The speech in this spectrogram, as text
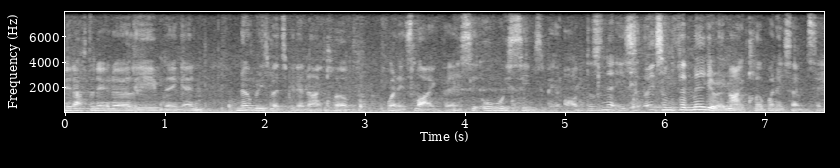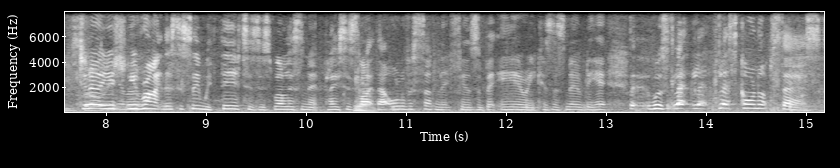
mid-afternoon, early evening, and nobody's meant to be in a nightclub when it's like this. It always seems a bit odd, doesn't it? It's it's unfamiliar at nightclub when it's empty. Do you know, you're, you're right, there's the same with theatres as well, isn't it? Places Yeah. like that, all of a sudden it feels a bit eerie because there's nobody here. But it was, let, let, let's go on upstairs.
